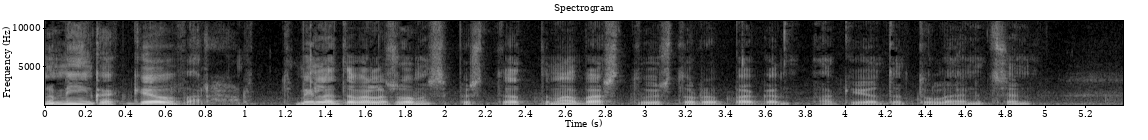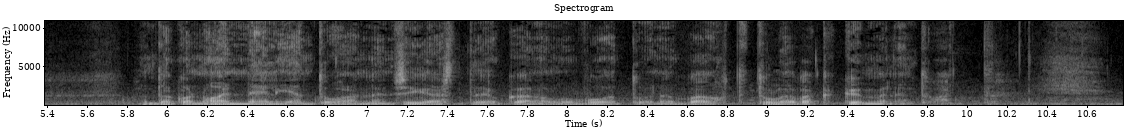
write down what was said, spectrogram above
No mihin kaikki on varauduttu? Millä tavalla Suomessa pystyy ottamaan vastuu, jos turvapaikanhakijoita tulee nyt sen onko noin neljän tuhannen sijasta, joka on ollut vuotuinen vauhti, tulee vaikka 10 000? No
